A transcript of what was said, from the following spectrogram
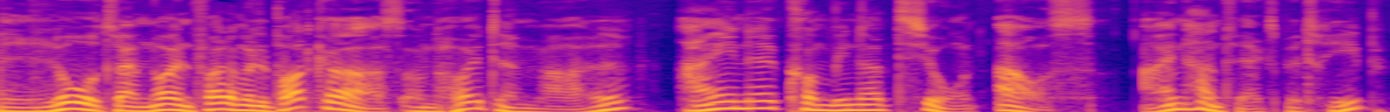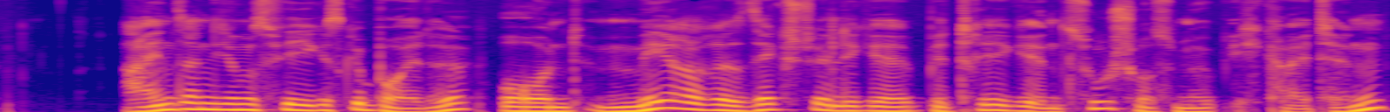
Hallo zu einem neuen Fördermittel-Podcast und heute mal eine Kombination aus ein Handwerksbetrieb, ein sanierungsfähiges Gebäude und mehrere sechsstellige Beträge in Zuschussmöglichkeiten.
